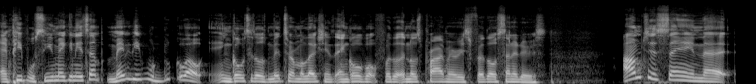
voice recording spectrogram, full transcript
and people see you making the attempt, maybe people do go out and go to those midterm elections and go vote for the, in those primaries for those senators. I'm just saying that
